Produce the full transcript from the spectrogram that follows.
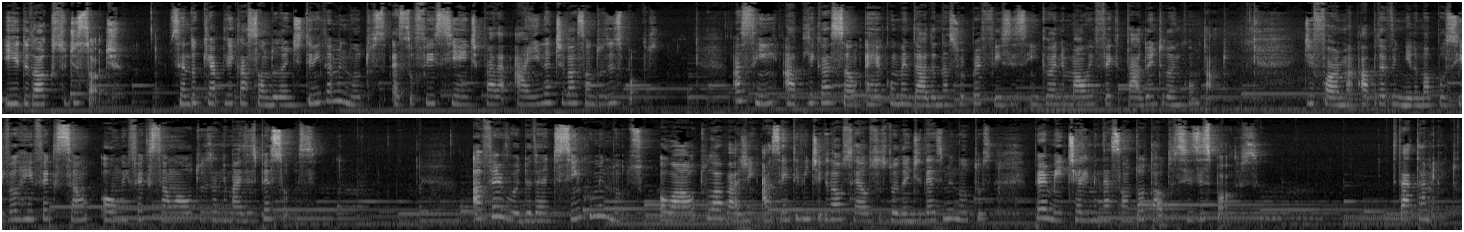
e hidróxido de sódio, sendo que a aplicação durante 30 minutos é suficiente para a inativação dos esporos. Assim, a aplicação é recomendada nas superfícies em que o animal infectado entrou em contato de forma a prevenir uma possível reinfecção ou uma infecção a outros animais e pessoas. A fervor durante 5 minutos ou a autolavagem a 120 graus Celsius durante 10 minutos permite a eliminação total desses esporos. Tratamento:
